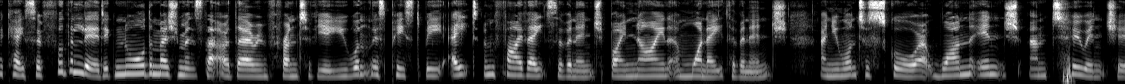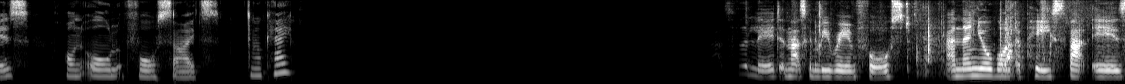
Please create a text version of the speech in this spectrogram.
okay, so for the lid, ignore the measurements that are there in front of you. You want this piece to be 8 and 5 eighths of an inch by 9 and 1 eighth of an inch. And you want to score at 1 inch and 2 inches on all four sides. Okay. The lid and that's going to be reinforced. And then you'll want a piece that is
